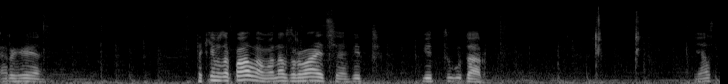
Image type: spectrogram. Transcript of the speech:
РГ. Таким запалом вона взривається від, від удару. Ясно?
